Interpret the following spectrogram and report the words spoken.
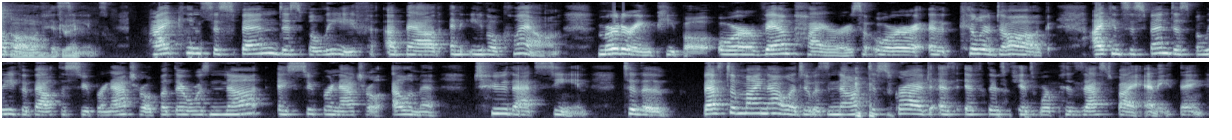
of all oh, of his okay. scenes. I can suspend disbelief about an evil clown murdering people or vampires or a killer dog. I can suspend disbelief about the supernatural, but there was not a supernatural element to that scene, to the best of my knowledge, it was not described as if those kids were possessed by anything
